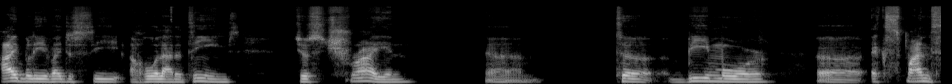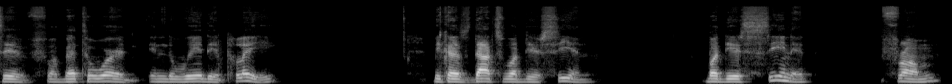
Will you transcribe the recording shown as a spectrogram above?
I believe I just see a whole lot of teams just trying um, to be more uh, expansive, for a better word, in the way they play, because that's what they're seeing. But they're seeing it from,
